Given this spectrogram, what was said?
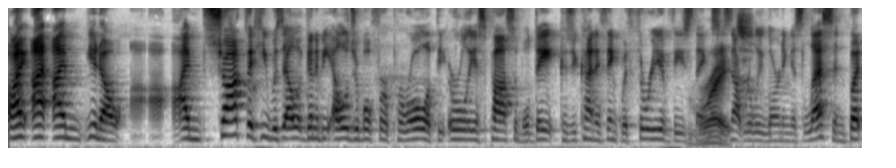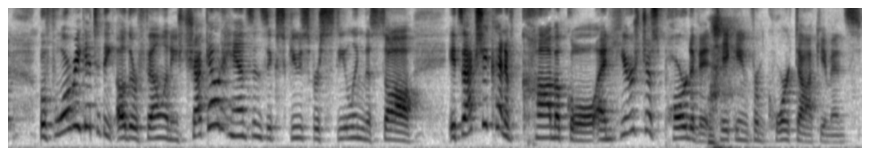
I, I, I'm, you know, I'm shocked that he was el- going to be eligible for parole at the earliest possible date because you kind of think with three of these things he's not really learning his lesson. But before we get to the other felonies, check out Hansen's excuse for stealing the saw. It's actually kind of comical, and here's just part of it taken from court documents.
